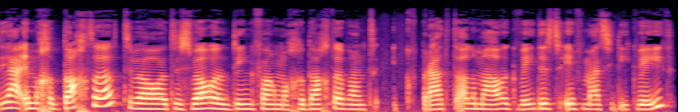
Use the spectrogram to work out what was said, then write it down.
ja, in mijn gedachten. Terwijl het is wel een ding van mijn gedachten, want ik praat het allemaal. Ik weet, dit is informatie die ik weet.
